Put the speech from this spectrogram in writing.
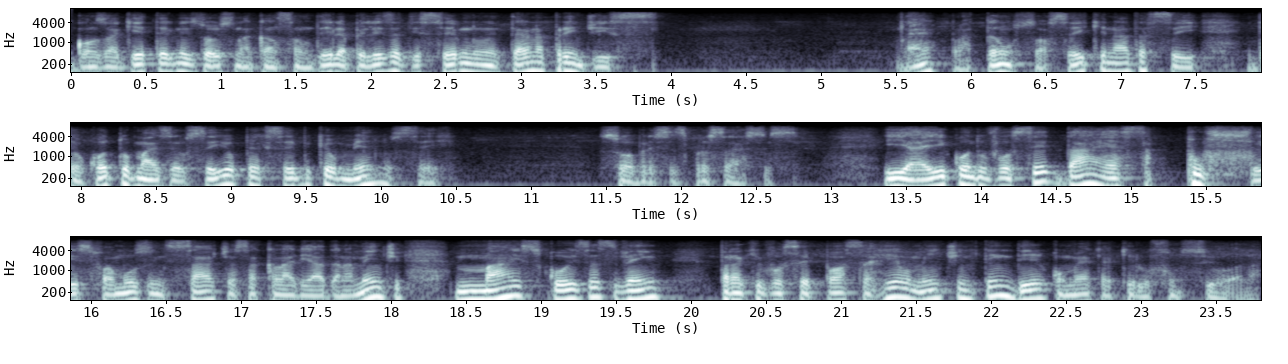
Gonzague eternizou isso na canção dele, a beleza de ser um eterno aprendiz. Né? Platão, só sei que nada sei. Então, quanto mais eu sei, eu percebo que eu menos sei sobre esses processos. E aí, quando você dá essa puff, esse famoso insight, essa clareada na mente, mais coisas vêm para que você possa realmente entender como é que aquilo funciona.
